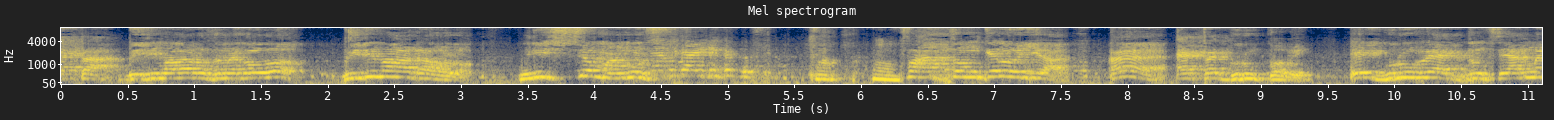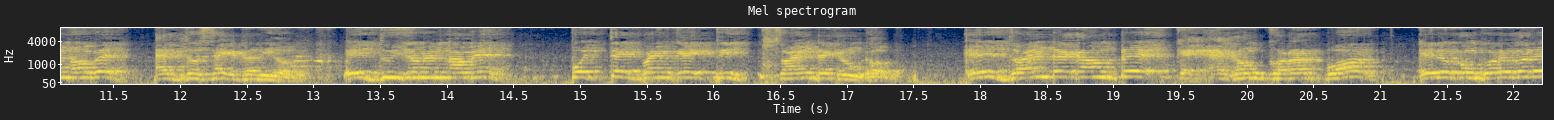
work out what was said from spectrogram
একটা বিধিমালা রচনা করল বিধিমালাটা হলো নিঃস্ব মানুষ পাঁচজনকে লইয়া হ্যাঁ একটা গ্রুপ হবে। এই গ্রুপে একজন চেয়ারম্যান হবে একজন সেক্রেটারি হবে। এই দুইজনের নামে প্রত্যেক ব্যাংকে একটি জয়েন্ট অ্যাকাউন্ট হবে। এই জয়েন্ট অ্যাকাউন্টে অ্যাকাউন্ট করার পর এরকম করে করে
